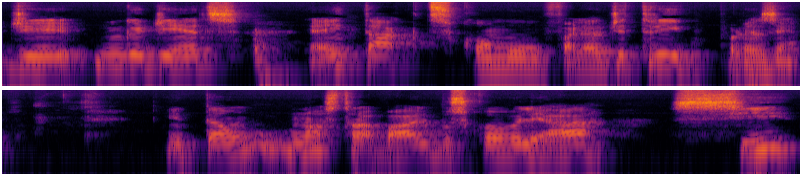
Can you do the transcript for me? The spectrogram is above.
de ingredientes é, intactos, como o farelo de trigo, por exemplo. Então, o nosso trabalho buscou avaliar se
